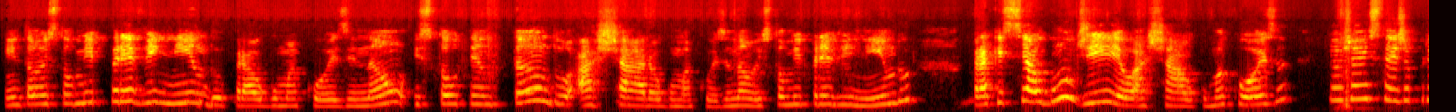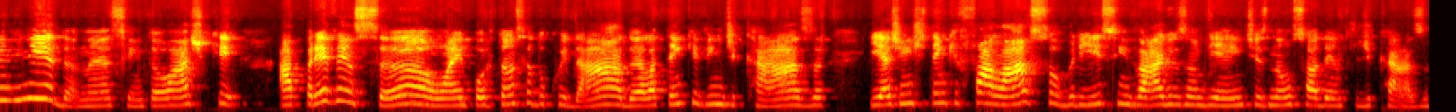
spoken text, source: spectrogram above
Então, eu estou me prevenindo para alguma coisa e não estou tentando achar alguma coisa. Não, estou me prevenindo para que, se algum dia eu achar alguma coisa, eu já esteja prevenida, né? Assim, então, eu acho que a prevenção, a importância do cuidado, ela tem que vir de casa e a gente tem que falar sobre isso em vários ambientes, não só dentro de casa.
